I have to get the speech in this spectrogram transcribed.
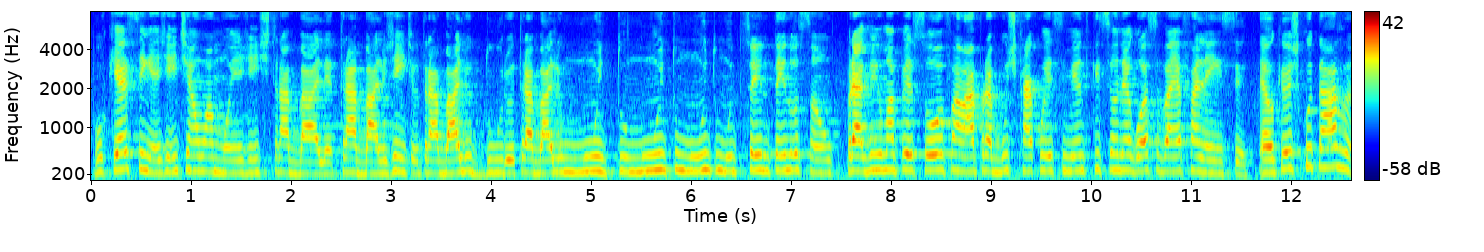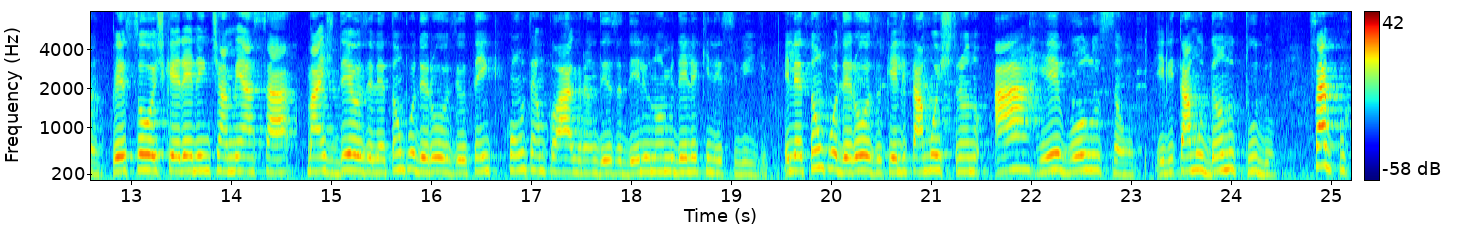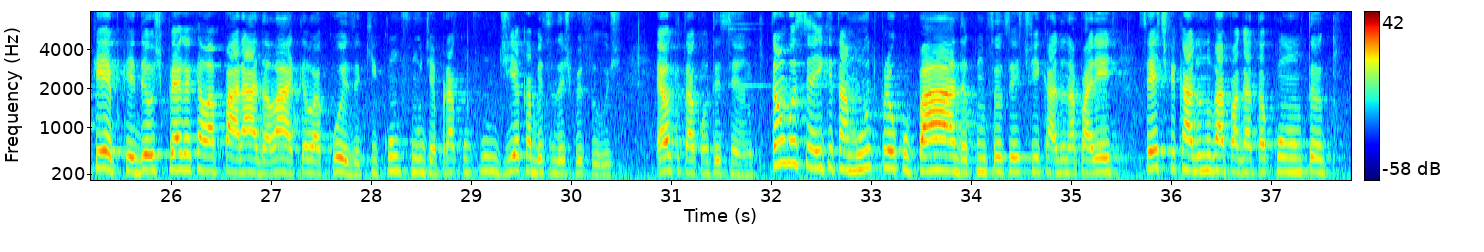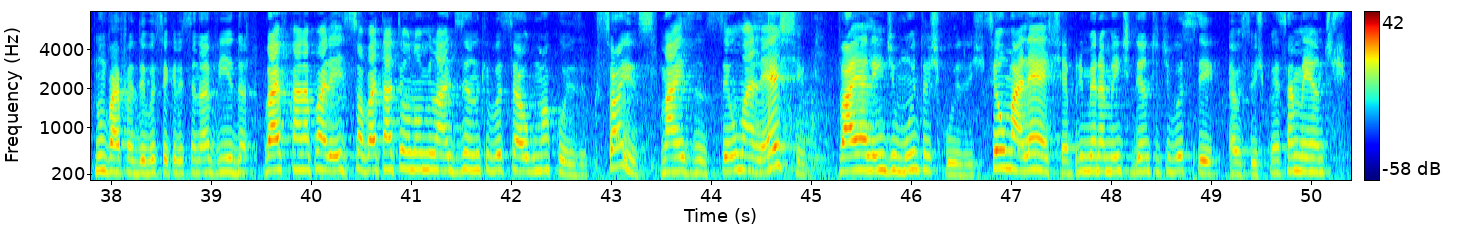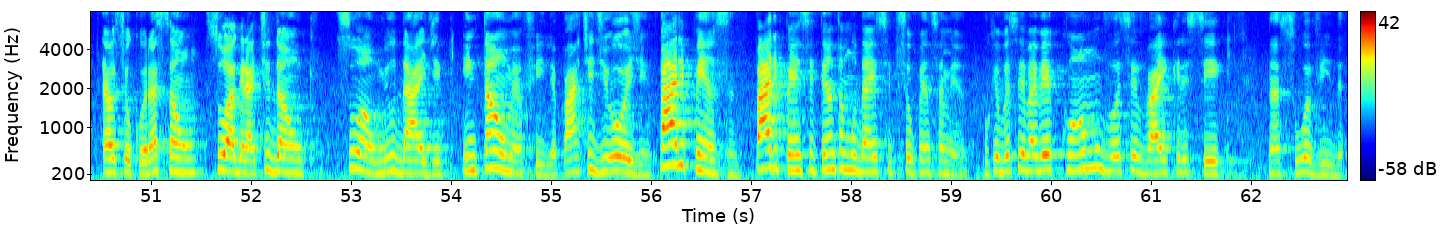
Porque assim, a gente é uma mãe, a gente trabalha, trabalha. Gente, eu trabalho duro, eu trabalho muito, muito, muito, muito, sem não ter noção. Pra vir uma pessoa falar pra buscar conhecimento que seu negócio vai à falência. É o que eu escutava. Pessoas quererem te ameaçar. Mas Deus, ele é tão poderoso, eu tenho que contemplar a grandeza dele, o nome dele aqui nesse vídeo. Ele é tão poderoso que ele tá mostrando a revolução. Ele tá mudando tudo. Sabe por quê? Porque Deus pega aquela parada lá, aquela coisa que confunde, é para confundir a cabeça das pessoas. É o que está acontecendo. Então você aí que está muito preocupada com o seu certificado na parede, certificado não vai pagar tua conta, não vai fazer você crescer na vida, vai ficar na parede, só vai estar teu nome lá dizendo que você é alguma coisa. Só isso. Mas o seu maleste vai além de muitas coisas. Seu maleste é primeiramente dentro de você. É os seus pensamentos, é o seu coração, sua gratidão, sua humildade. Então, minha filha, a partir de hoje, pare e pensa. Pare e pensa e tenta mudar esse seu pensamento. Porque você vai ver como você vai crescer na sua vida.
